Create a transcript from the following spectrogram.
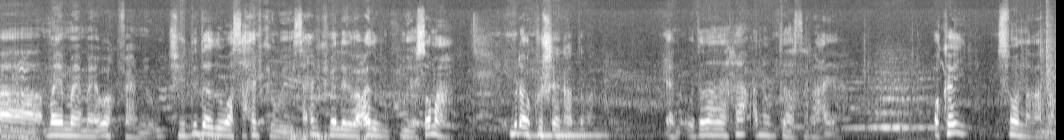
آه، ماي ماي ماي واك فهمي. شهدده هو صاحبك وي صاحبك فلد وعده بكوية سمع. مرأة كل شيء قطبا يعني ودادا راح أنا ودادا صراحة. أوكي؟ سوانا غنم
